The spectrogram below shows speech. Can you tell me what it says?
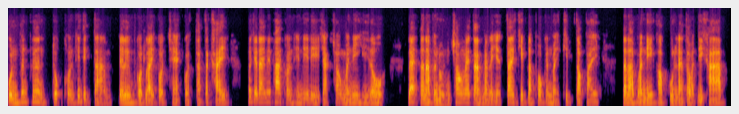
คุณเพื่อนๆ ทุกคนที่ติดตาม อย่าลืมกดไลค์ กดแชร์ กด Subscribe เพื่อจะได้ไม่พลาดคอนเทนต์ดีๆ จากช่อง Money Hero และสนับสนุนช่องได้ตามรายละเอียดใต้คลิปแล้วพบกันใหม่คลิปต่อไปสำหรับวันนี้ขอบคุณและสวัสดีครับ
